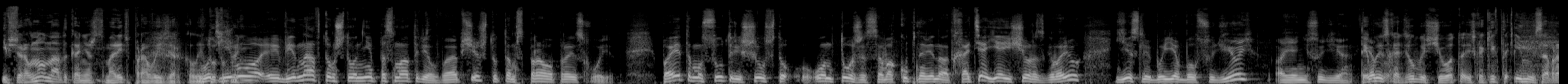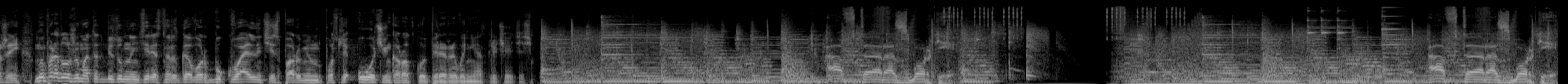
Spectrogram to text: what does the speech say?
и все равно надо, конечно, смотреть в правое зеркало. И вот его уже... вина в том, что он не посмотрел вообще, что там справа происходит. Поэтому суд решил, что он тоже совокупно виноват. Хотя я еще раз говорю, если бы я был судьей, а я не судья. Ты бы исходил бы из чего-то, из каких-то иных соображений. Мы продолжим этот безумно интересный разговор буквально через пару минут после очень короткого перерыва. Не отключайтесь. Авторазборки. Авторазборки.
